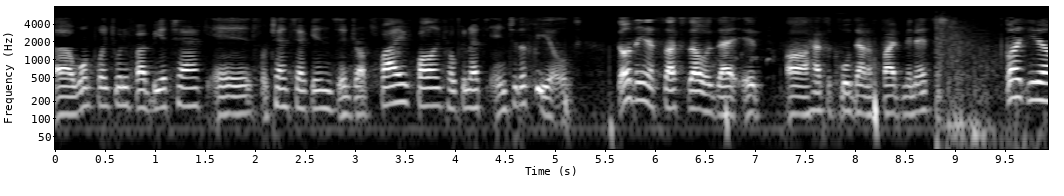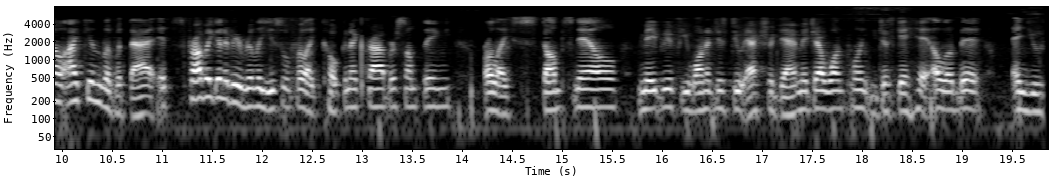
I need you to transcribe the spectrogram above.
Uh, 1.25 B attack is for 10 seconds and drops 5 falling coconuts into the field. The only thing that sucks though is that it uh, has a cooldown of 5 minutes. But, you know, I can live with that. It's probably going to be really useful for, like, coconut crab or something. Or, like, stump snail. Maybe if you want to just do extra damage at one point, you just get hit a little bit, and you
